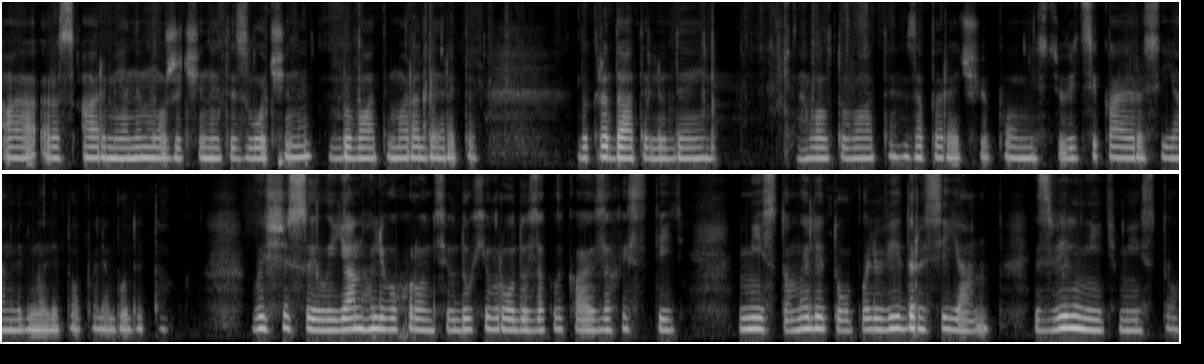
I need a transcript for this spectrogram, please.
а, Росармія не може чинити злочини, вбивати, мародерити, викрадати людей, гвалтувати. Заперечую повністю. Відсікаю росіян від Мелітополя. Буде так. Вищі сили, янголів-охоронців, духів роду закликаю, захистіть місто Мелітополь від росіян. Звільніть місто.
